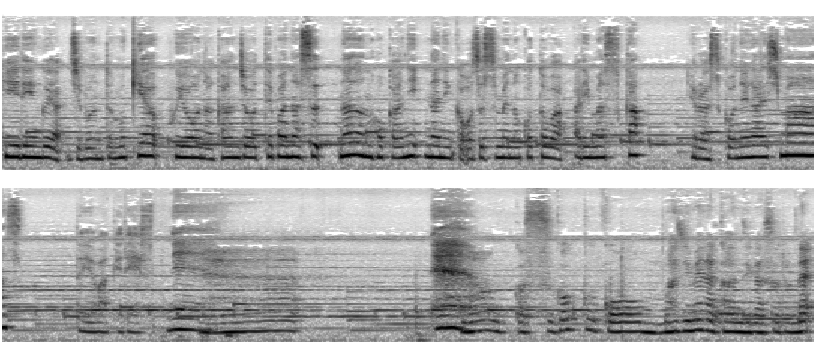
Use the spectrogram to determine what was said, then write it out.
ヒーリングや自分と向き合う不要な感情を手放すなどの他に何かおすすめのことはありますか？よろしくお願いします。というわけですねね。なんかすごくこう真面目な感じがするね。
